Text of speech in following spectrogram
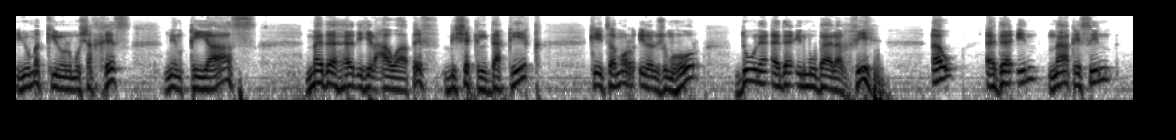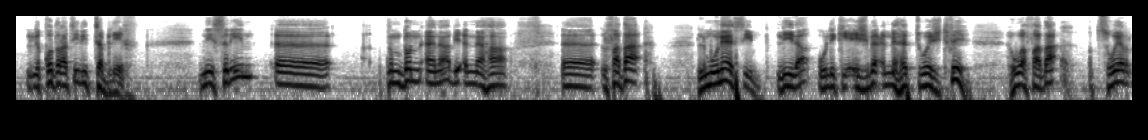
يمكن المشخص من قياس مدى هذه العواطف بشكل دقيق كي تمر إلى الجمهور دون أداء مبالغ فيه أو أداء ناقص لقدرة للتبليغ. نسرين آه نظن أنا بأنها آه الفضاء المناسب ليلى واللي كيعجبها أنها تواجد فيه هو فضاء تصوير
